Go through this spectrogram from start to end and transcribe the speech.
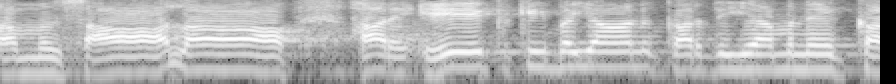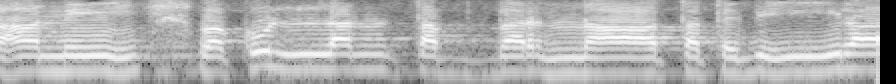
امسالا ہر ایک کی بیان کر دیا ہم نے کہانی۔ وہ کلن تبرنا تتبیرا،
